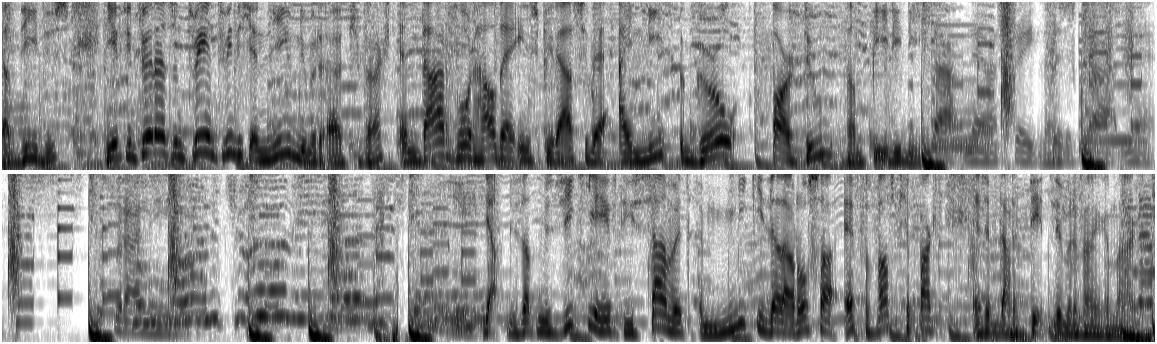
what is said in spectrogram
Ja, die dus. Die heeft in 2022 een nieuw nummer uitgebracht en daarvoor haalde hij inspiratie bij I Need a Girl Part 2 van P. Diddy. Stop now, straight to the top now. That's what I need. Ja, dus dat muziekje heeft hij samen met Mickey Della Rosa even vastgepakt en ze hebben daar dit nummer van gemaakt.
